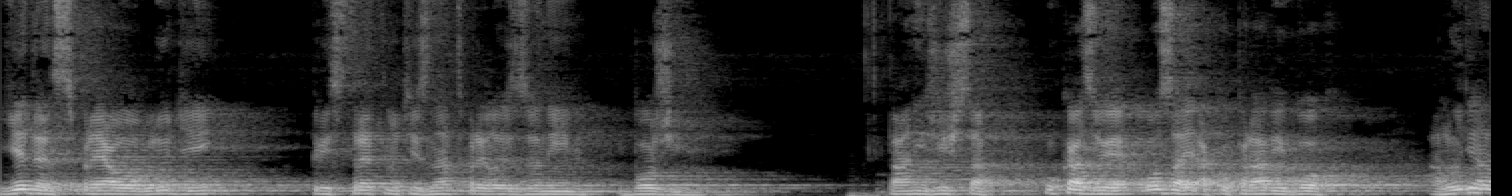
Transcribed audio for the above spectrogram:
jeden z prejavov ľudí pri stretnutí s nadprirodzeným Božím. Pán Ježiš sa ukazuje ozaj ako pravý Boh. A ľudia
